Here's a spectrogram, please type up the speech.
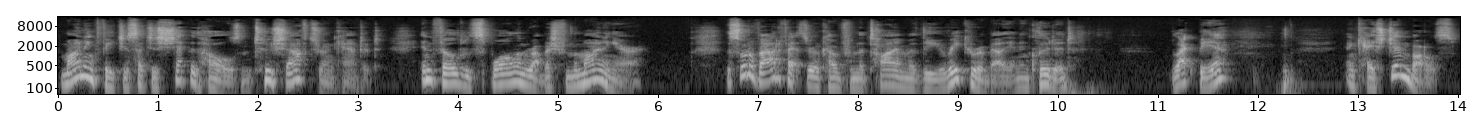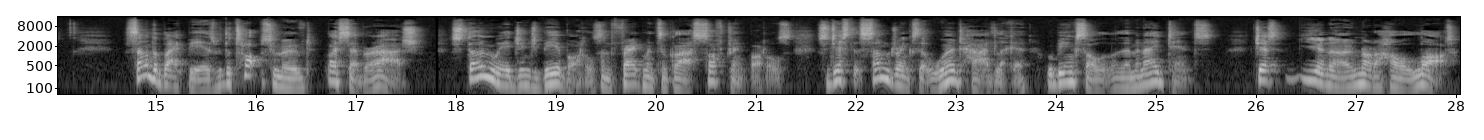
Mining features such as shepherd holes and two shafts are encountered, infilled with spoil and rubbish from the mining era. The sort of artifacts that recovered from the time of the Eureka Rebellion included black beer and case gin bottles. Some of the black beers with the tops removed by sabrage. Stoneware ginger beer bottles and fragments of glass soft drink bottles suggest that some drinks that weren't hard liquor were being sold at the lemonade tents. Just, you know, not a whole lot.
